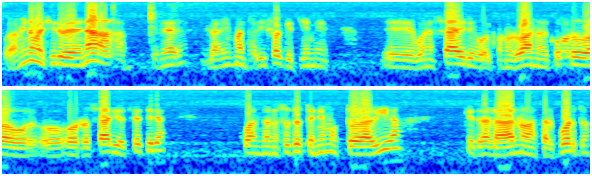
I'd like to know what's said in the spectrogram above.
Pues a mí no me sirve de nada tener la misma tarifa que tiene eh, Buenos Aires o el conurbano de Córdoba o, Rosario, etcétera, cuando nosotros tenemos todavía que trasladarnos hasta el puerto.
